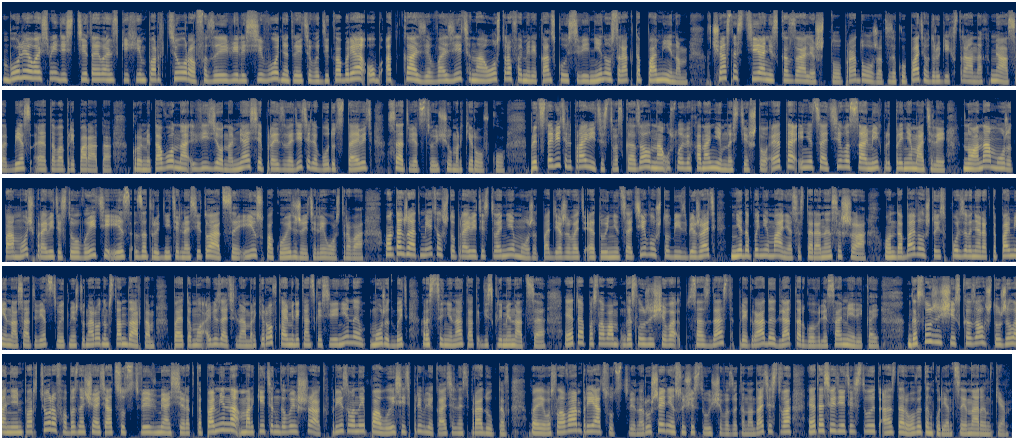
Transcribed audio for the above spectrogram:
Более 80 тайваньских импортеров заявили сегодня, 3 декабря, об отказе ввозить на остров американскую свинину с рактопамином. В частности, они сказали, что продолжат закупать в других странах мясо без этого препарата. Кроме того, на везенном мясе производители будут ставить соответствующую маркировку. Представитель правительства сказал на условиях анонимности, что это инициатива самих предпринимателей, но она страна может помочь правительству выйти из затруднительной ситуации и успокоить жителей острова. Он также отметил, что правительство не может поддерживать эту инициативу, чтобы избежать недопонимания со стороны США. Он добавил, что использование рактопамина соответствует международным стандартам, поэтому обязательная маркировка американской свинины может быть расценена как дискриминация. Это, по словам госслужащего, создаст преграды для торговли с Америкой. Госслужащий сказал, что желание импортеров обозначать отсутствие в мясе рактопамина – маркетинговый шаг, призванный повысить привлекательность продуктов. По его словам, при отсутствии нарушения существующего законодательства это свидетельствует о здоровой конкуренции на рынке.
